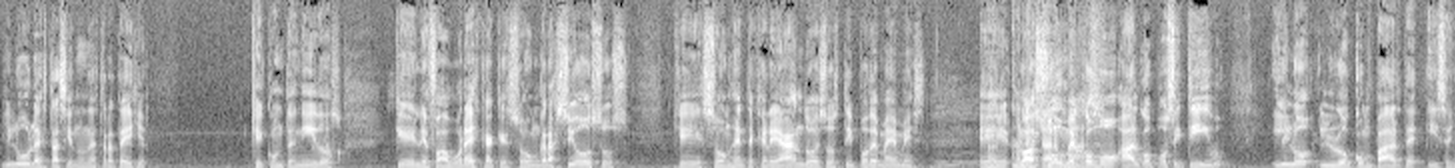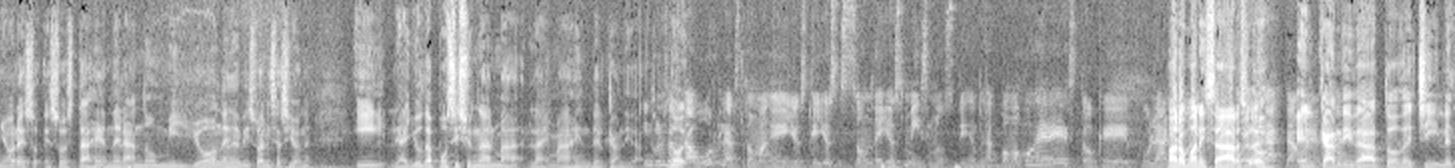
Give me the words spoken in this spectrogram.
Y Lula está haciendo una estrategia que contenidos que le favorezca, que son graciosos, que son gente creando esos tipos de memes, eh, lo asume más. como algo positivo y lo, lo comparte. Y señores, eso, eso está generando millones de visualizaciones y le ayuda a posicionar más la imagen del candidato. Incluso No. hasta burlas toman ellos, que ellos son de ellos mismos. Dije, vamos a coger esto que fulano... Para humanizarse. Bueno, el candidato de Chile,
